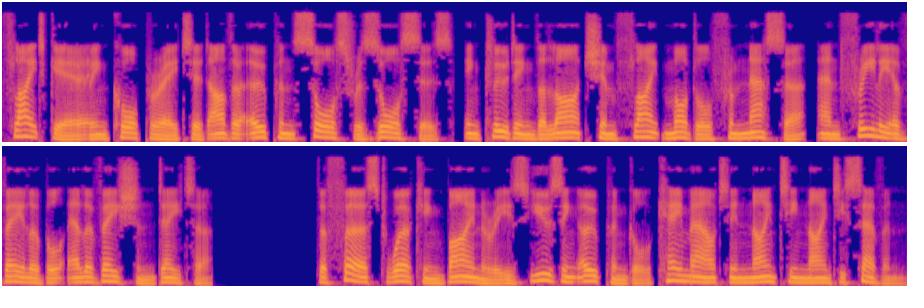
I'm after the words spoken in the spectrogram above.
FlightGear incorporated other open-source resources, including the LaRCsim flight model from NASA, and freely available elevation data. The first working binaries using OpenGL came out in 1997.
